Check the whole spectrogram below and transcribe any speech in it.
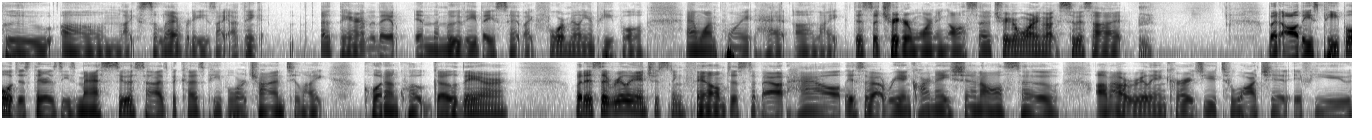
who um like celebrities. Like I think apparently they in the movie they said like 4 million people at one point had uh like this is a trigger warning also trigger warning about suicide but all these people just there's these mass suicides because people were trying to like quote unquote go there but it's a really interesting film just about how it's about reincarnation also um, i would really encourage you to watch it if you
